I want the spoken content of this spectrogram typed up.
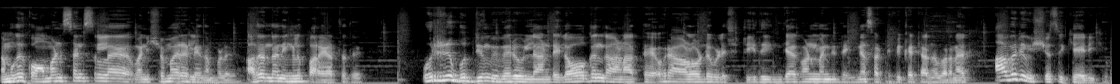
നമുക്ക് കോമൺ സെൻസ് ഉള്ള മനുഷ്യന്മാരല്ലേ നമ്മൾ അതെന്താ നിങ്ങൾ പറയാത്തത്? ഒരു ബുദ്ധിയും വിവരവും ഇല്ലാണ്ട് ലോകം കാണാത്ത ഒരാളോട് വിളിച്ചിട്ട് ഇത് ഇന്ത്യ ഗവൺമെന്റിന്റെ ഇന്ന സർട്ടിഫിക്കറ്റാന്ന് പറഞ്ഞാൽ അവർ വിശ്വസിക്കുകയായിരിക്കും.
